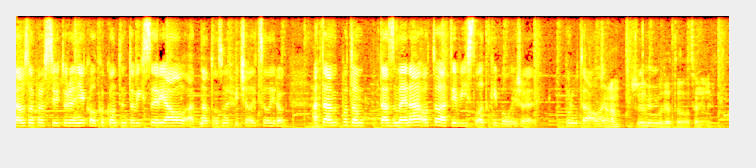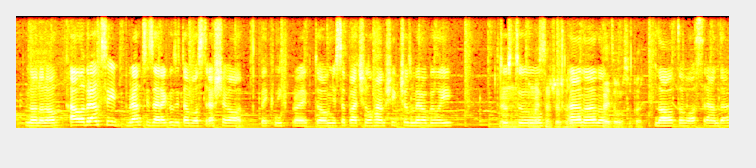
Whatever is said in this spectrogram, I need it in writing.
tam sme proste vytvorili niekoľko kontentových seriálov a na tom sme fičali celý rok. A tam potom tá zmena o to a tie výsledky boli, že brutálne. Áno, že mm-hmm. ľudia to ocenili. No, no, no. Ale v rámci, v rámci Zaragozy tam bolo strašne veľa pekných projektov. Mne sa páčil Hamšik, čo sme robili. Ten, tu, tu, messenger hru. Áno, áno. Hej, to bolo super. No, to bola sranda.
